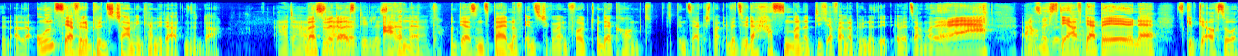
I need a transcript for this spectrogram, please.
Sind alle, und sehr viele Prince Charming-Kandidaten sind da. ah, da Weißt du, wer da ist? Arne. voll. Und der ist uns beiden auf Instagram entfolgt und der kommt. Ich bin sehr gespannt. Er wird es wieder hassen, wann er dich auf einer Bühne sieht. Er wird sagen, "Äh, warum ist der so? auf der Bühne? Es gibt ja auch so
